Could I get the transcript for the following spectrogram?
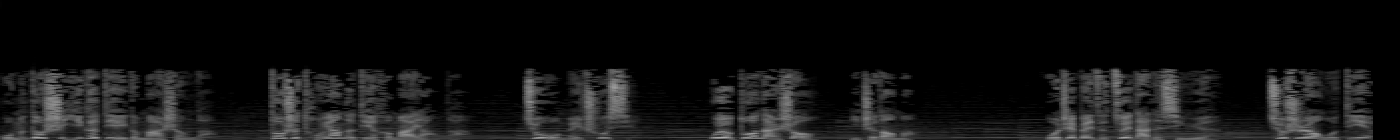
我们都是一个爹一个妈生的，都是同样的爹和妈养的，就我没出息，我有多难受，你知道吗？我这辈子最大的心愿就是让我爹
